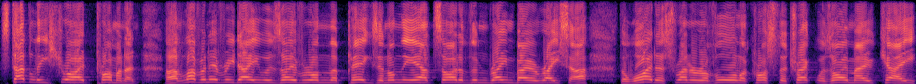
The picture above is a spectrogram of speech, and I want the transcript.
Studley Stride prominent. Uh, loving every day was over on the pegs and on the outside of them, Rainbow Racer. The widest runner of all across the track was I'm okay.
